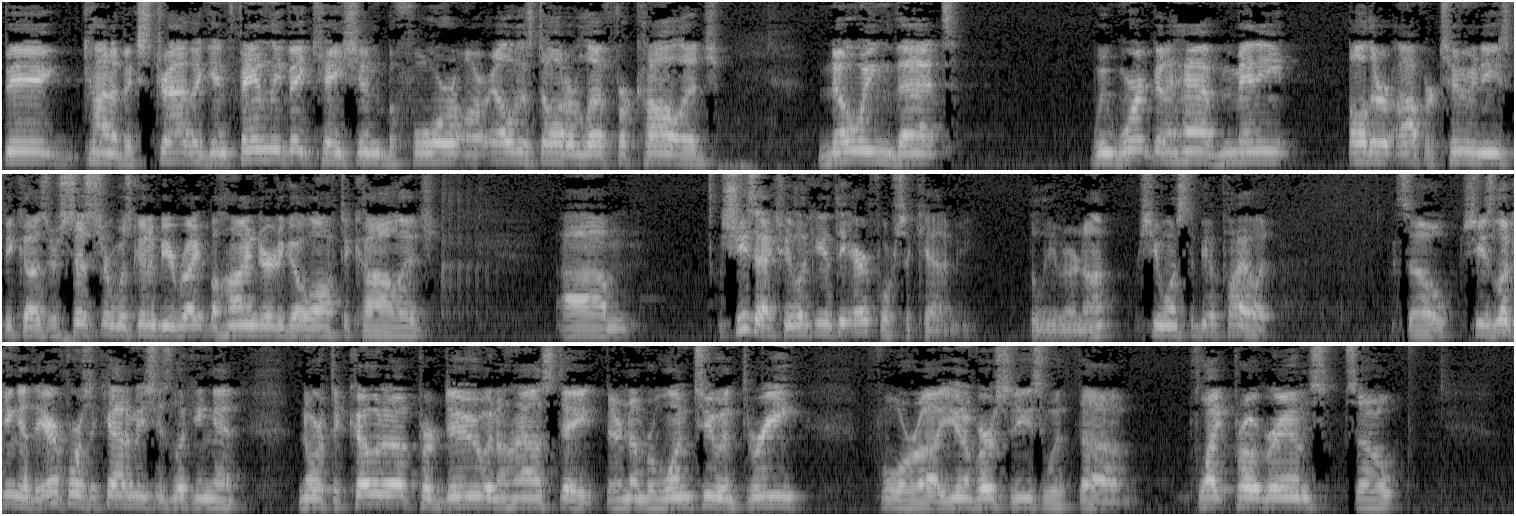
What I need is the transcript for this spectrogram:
big kind of extravagant family vacation before our eldest daughter left for college, knowing that we weren't going to have many other opportunities because her sister was going to be right behind her to go off to college. Um, she's actually looking at the Air Force Academy, believe it or not. She wants to be a pilot. So she's looking at the Air Force Academy. She's looking at North Dakota, Purdue, and Ohio State. They're number one, two, and three for uh, universities with uh, flight programs. So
